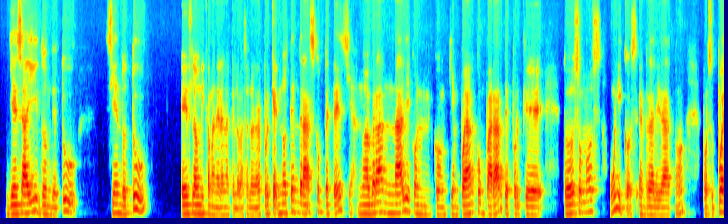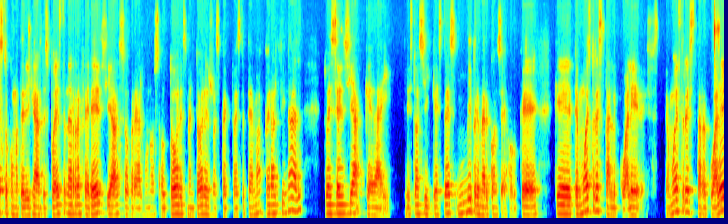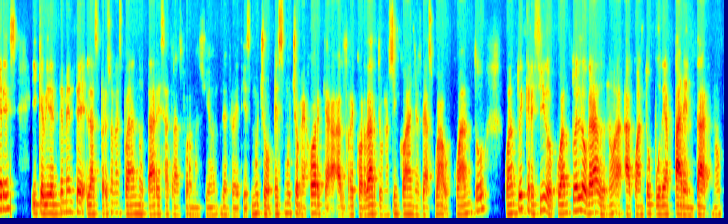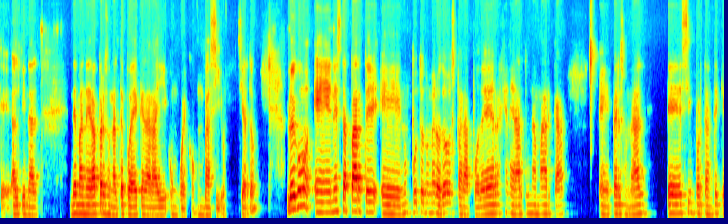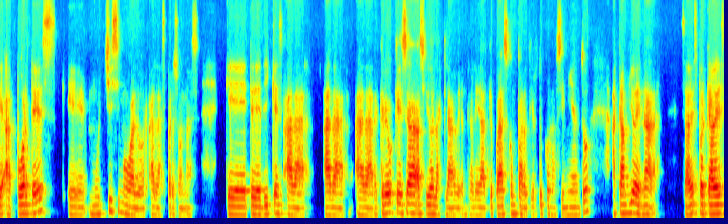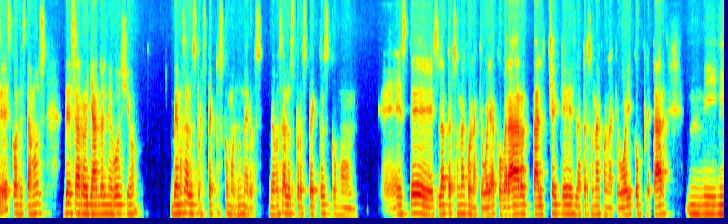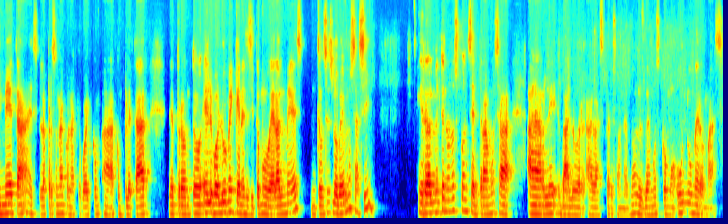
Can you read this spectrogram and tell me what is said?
Y es ahí donde tú, siendo tú, es la única manera en la que lo vas a lograr, porque no tendrás competencia, no habrá nadie con, con quien puedan compararte, porque todos somos únicos en realidad, ¿no? Por supuesto, como te dije antes, puedes tener referencias sobre algunos autores, mentores respecto a este tema, pero al final tu esencia queda ahí. ¿Listo? Así que este es mi primer consejo, que, que te muestres tal cual eres, te muestres tal cual eres y que evidentemente las personas puedan notar esa transformación dentro de ti. Es mucho, es mucho mejor que al recordarte unos cinco años veas, wow, cuánto, cuánto he crecido, cuánto he logrado, ¿no? A, a, cuánto pude aparentar, ¿no? Que al final de manera personal te puede quedar ahí un hueco, un vacío, ¿cierto? Luego, en esta parte, en un punto número dos, para poder generarte una marca eh, personal, es importante que aportes eh, muchísimo valor a las personas, que te dediques a dar, a dar, a dar. Creo que esa ha sido la clave, en realidad, que puedas compartir tu conocimiento a cambio de nada, ¿sabes? Porque a veces cuando estamos desarrollando el negocio, vemos a los prospectos como números, vemos a los prospectos como, este es la persona con la que voy a cobrar tal cheque, es la persona con la que voy a completar mi, mi meta, es la persona con la que voy a completar de pronto el volumen que necesito mover al mes. Entonces lo vemos así y realmente no nos concentramos a, a darle valor a las personas, ¿no? Los vemos como un número más.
